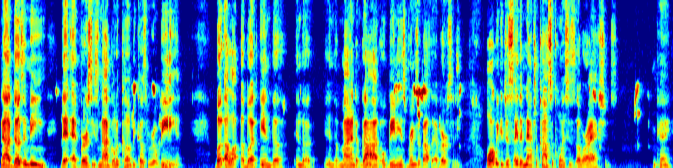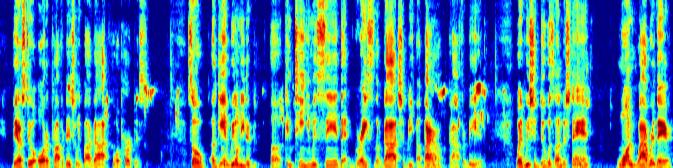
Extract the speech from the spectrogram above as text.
Now it doesn't mean that adversity is not going to come because we're obedient. But a lot but in the in the in the mind of God, obedience brings about the adversity. Or we could just say the natural consequences of our actions. Okay? They are still ordered providentially by God for a purpose. So again, we don't need to uh, continue in sin that grace of God should be abound. God forbid. What we should do is understand one, why we're there,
